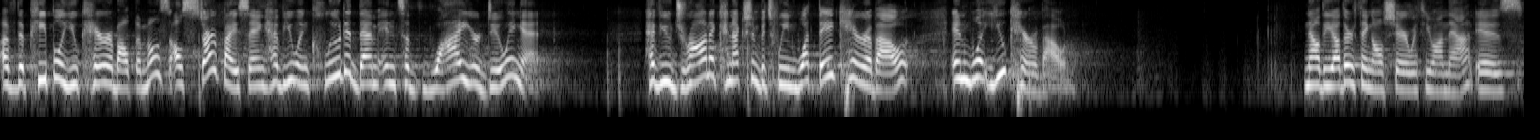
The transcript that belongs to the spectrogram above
of the people you care about the most, I'll start by saying, have you included them into why you're doing it? Have you drawn a connection between what they care about and what you care about? Now, the other thing I'll share with you on that is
